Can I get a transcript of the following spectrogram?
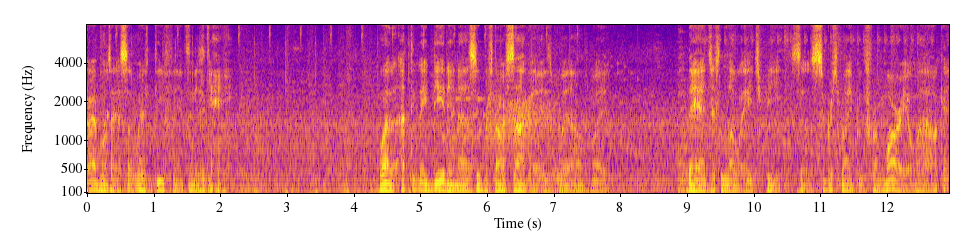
Bones has so much defense in this game. Well, I think they did in uh, Superstar Saga as well, but they had just low HP. So Super Spike Boots from Mario. Wow, okay.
